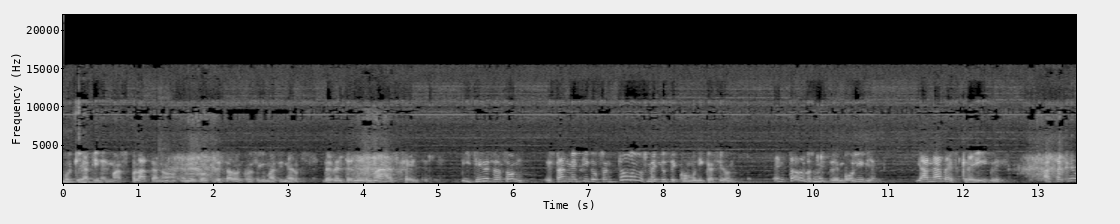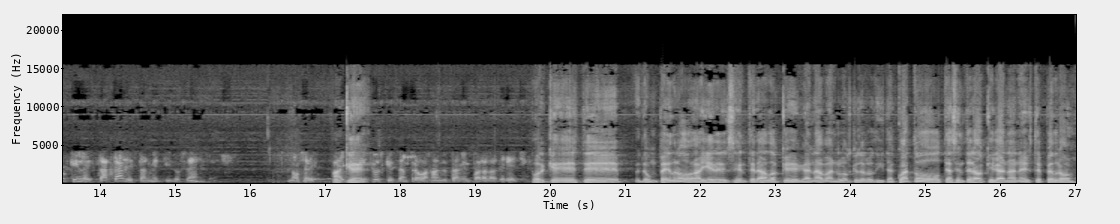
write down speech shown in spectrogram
Porque ya tienen más plata, ¿no? En el golpe de Estado han conseguido más dinero. Deben tener más gente. Y tienes razón, están metidos en todos los medios de comunicación, en todos los medios en Bolivia. Ya nada es creíble. Hasta creo que en la estatal están metidos, ¿eh? No sé, Porque- hay ministros que están trabajando también para la derecha. Porque este don Pedro ayer se ha enterado que ganaban los guerreros digitales. ¿Cuánto te has enterado que ganan, este Pedro?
